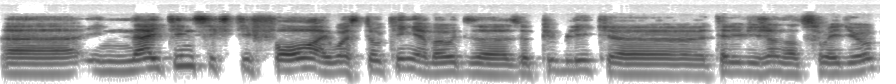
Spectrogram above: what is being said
Uh, in 1964, I was talking about the, the public uh, television and radio.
